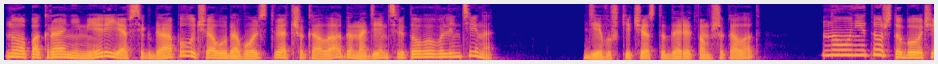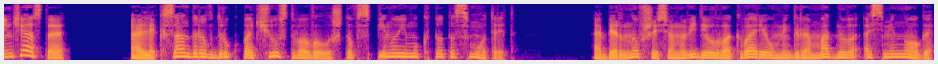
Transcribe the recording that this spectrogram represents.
но, по крайней мере, я всегда получал удовольствие от шоколада на День Святого Валентина. Девушки часто дарят вам шоколад? Ну, не то чтобы очень часто. Александр вдруг почувствовал, что в спину ему кто-то смотрит. Обернувшись, он увидел в аквариуме громадного осьминога,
